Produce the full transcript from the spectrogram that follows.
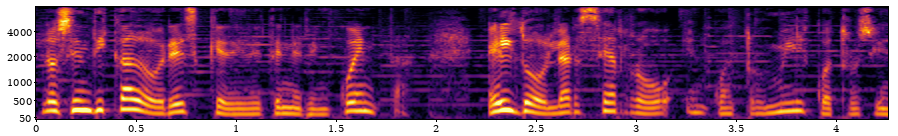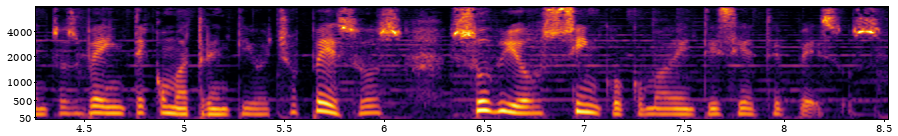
Los indicadores que debe tener en cuenta. El dólar cerró en 4.420,38 pesos, subió 5,27 pesos.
